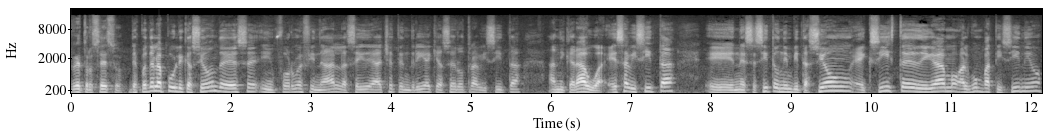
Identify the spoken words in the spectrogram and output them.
retroceso. Después de la publicación de ese informe final, la CIDH tendría que hacer otra visita a Nicaragua. Esa visita eh, necesita una invitación, existe, digamos, algún vaticinio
